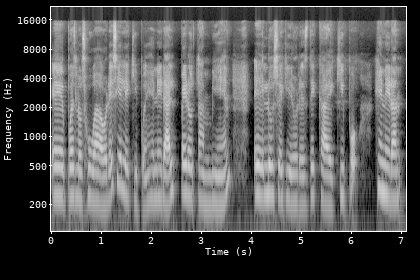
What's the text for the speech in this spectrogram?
eh, pues los jugadores y el equipo en general, pero también eh, los seguidores de cada equipo generan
